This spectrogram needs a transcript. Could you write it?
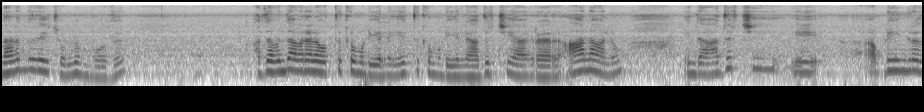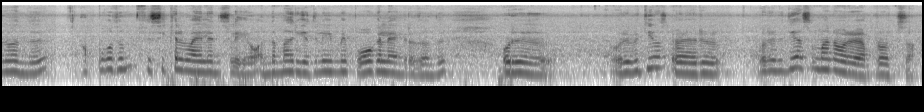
நடந்ததை சொல்லும்போது அதை வந்து அவரால் ஒத்துக்க முடியலை ஏற்றுக்க முடியலை அதிர்ச்சி ஆகிறாரு. ஆனாலும் இந்த அதிர்ச்சி அப்படிங்கிறது வந்து அப்போதும் ஃபிசிக்கல் வயலன்ஸ்லேயோ அந்த மாதிரி எதுலேயுமே போகலைங்கிறது வந்து ஒரு ஒரு வித்தியாச ஒரு ஒரு வித்தியாசமான ஒரு அப்ரோச் தான்.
